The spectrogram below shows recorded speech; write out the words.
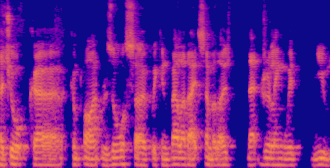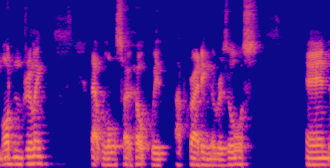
a JORC uh, compliant resource. So if we can validate some of those that drilling with new modern drilling, that will also help with upgrading the resource. And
